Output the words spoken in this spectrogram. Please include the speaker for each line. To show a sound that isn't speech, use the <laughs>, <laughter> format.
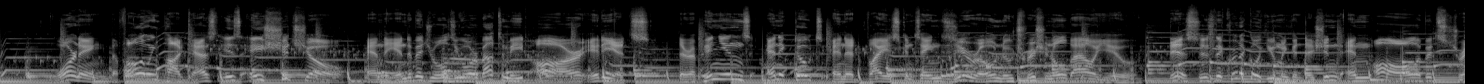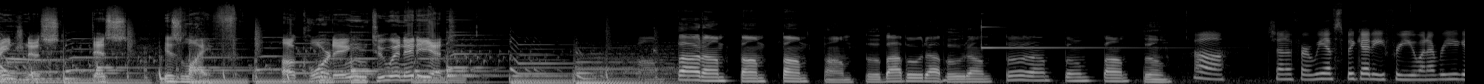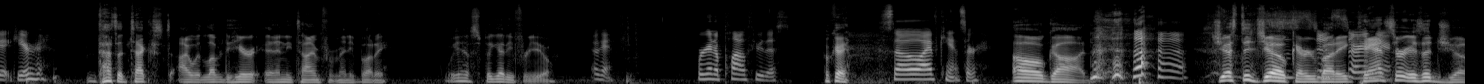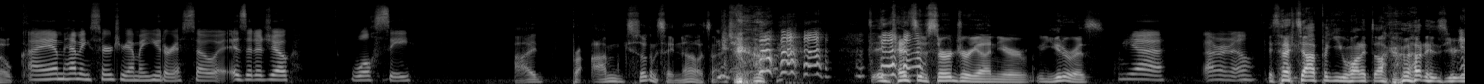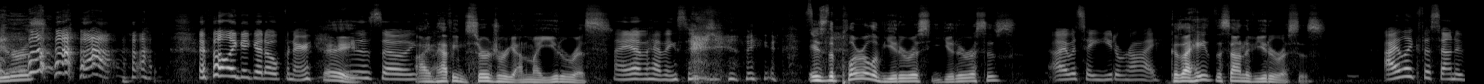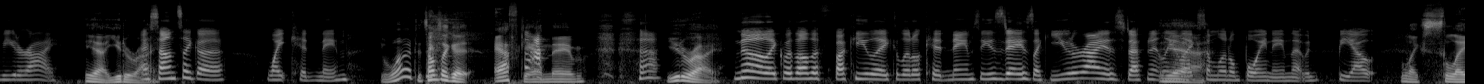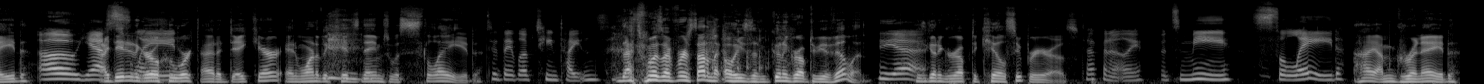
Speaker 1: Warning the following podcast is a shit show, and the individuals you are about to meet are idiots. Their opinions, anecdotes, and advice contain zero nutritional value. This is the critical human condition and all of its strangeness. This is life, according to an idiot.
Speaker 2: Aw, Jennifer, we have spaghetti for you whenever you get here. <laughs>
Speaker 3: That's a text I would love to hear at any time from anybody. We have spaghetti for you.
Speaker 2: Okay, we're gonna plow through this.
Speaker 3: Okay.
Speaker 2: So I have cancer.
Speaker 3: Oh God. <laughs> Just a joke, everybody. Cancer is a joke.
Speaker 2: I am having surgery on my uterus, so is it a joke? We'll see.
Speaker 3: I I'm still gonna say no. It's not a joke. <laughs> Intensive surgery on your uterus.
Speaker 2: Yeah, I don't know. <laughs>
Speaker 3: Is that a topic you want to talk <laughs> about? Is your uterus? <laughs>
Speaker 2: I felt like a good opener.
Speaker 3: Hey,
Speaker 2: so
Speaker 3: I'm having surgery on my uterus.
Speaker 2: I am having surgery on my uterus.
Speaker 3: Is the plural of uterus uteruses?
Speaker 2: I would say uteri.
Speaker 3: Because I hate the sound of uteruses.
Speaker 2: I like the sound of uteri.
Speaker 3: Yeah, uteri.
Speaker 2: It sounds like a white kid name.
Speaker 3: What? It sounds like an Afghan name. <laughs> Uteri.
Speaker 2: No, like with all the fucky like little kid names these days, like uteri is definitely
Speaker 3: Yeah.
Speaker 2: like some little boy name that would be out.
Speaker 3: Like Slade.
Speaker 2: Oh yeah.
Speaker 3: I dated a girl who worked at a daycare, and one of the kids' <laughs> names was Slade.
Speaker 2: Did they love Teen Titans? <laughs>
Speaker 3: That was my first thought. I'm like, oh, he's going to grow up to be a villain.
Speaker 2: yeah.
Speaker 3: He's going to grow up to kill superheroes.
Speaker 2: Definitely. It's me, Slade.
Speaker 3: Hi, I'm Grenade,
